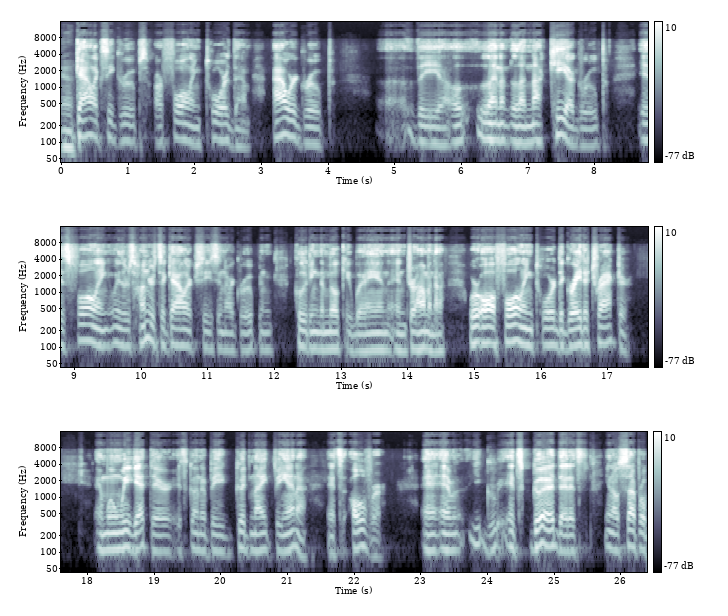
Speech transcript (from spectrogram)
Yeah. galaxy groups are falling toward them. Our group, the uh, Laniakea group, is falling. Mean, there's hundreds of galaxies in our group, including the Milky Way and Andromeda. We're all falling toward the Great Attractor. And when we get there, it's going to be good night, Vienna. It's over. And, and it's good that it's, you know, several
